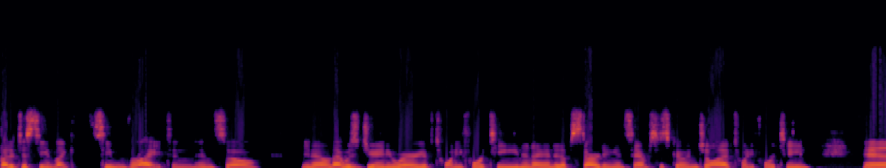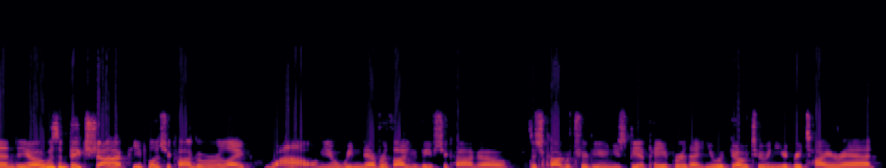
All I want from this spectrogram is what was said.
But it just seemed like seemed right. And and so you know, that was January of 2014, and I ended up starting in San Francisco in July of 2014. And, you know, it was a big shock. People in Chicago were like, wow, you know, we never thought you'd leave Chicago. The Chicago Tribune used to be a paper that you would go to and you'd retire at.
